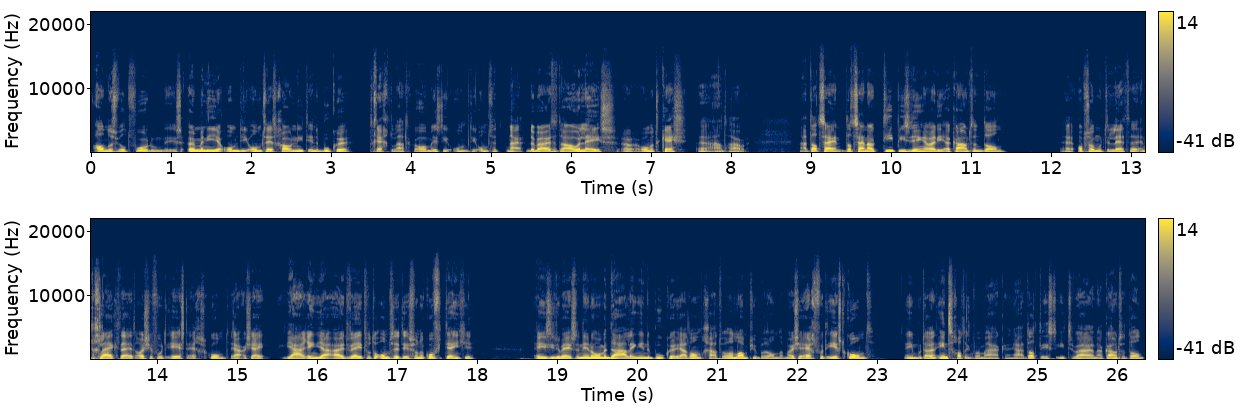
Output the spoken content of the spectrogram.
anders wilt voordoen, is een manier om die omzet gewoon niet in de boeken terecht te laten komen, is die, om, die omzet nou ja, erbuiten te houden, lees, uh, om het cash uh, aan te houden. Nou, dat zijn, dat zijn nou typisch dingen waar die accountant dan uh, op zou moeten letten. En tegelijkertijd, als je voor het eerst ergens komt, ja, als jij jaar in jaar uit weet wat de omzet is van een koffietentje, en je ziet meestal een enorme daling in de boeken, ja, dan gaat wel een lampje branden. Maar als je ergens voor het eerst komt, en je moet daar een inschatting van maken. Ja, dat is iets waar een accountant dan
